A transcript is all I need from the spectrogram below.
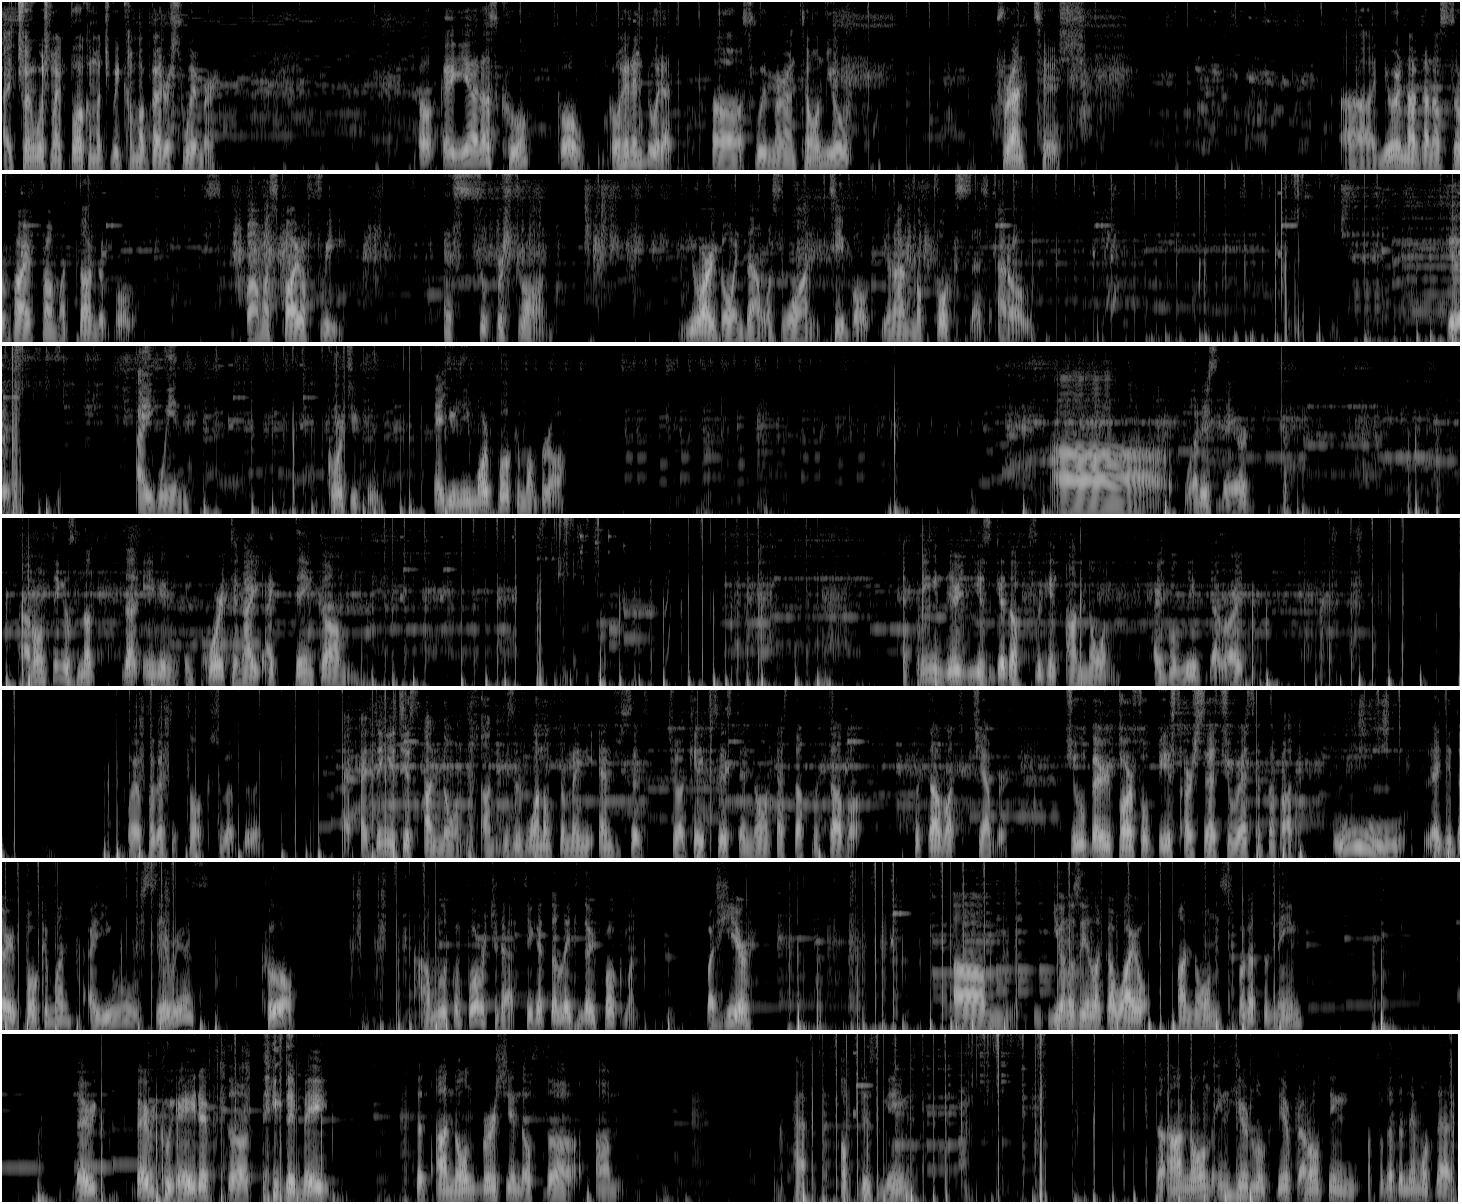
I train with my Pokemon to become a better swimmer. Okay, yeah, that's cool. Go, go ahead and do that. Uh, swimmer Antonio. Prentice. Uh, you're not gonna survive from a Thunderbolt. From a Spiral Free. It's super strong. You are going down with one T-Bolt. You don't have no focus at all. Good. I win. Of course you do. And you need more Pokemon, bro. Uh, what is there? I don't think it's not that even important. I I think um. I think there you just get a freaking unknown. I believe that, right? Well, I forgot to talk. So I'm doing. I, I think it's just unknown. Um, this is one of the many entrances to a cave system known as the Futaba, Futaba Chamber. Two very powerful beasts are said to rest at the bottom. Ooh, legendary Pokemon? Are you serious? Cool. I'm looking forward to that, to get the legendary Pokemon. But here, um, you're gonna see like a wild unknowns, forgot the name. Very, very creative, the thing they made. The unknown version of the, um, of this game the unknown in here look different. I don't think I forgot the name of that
